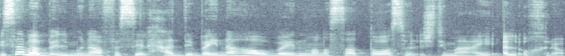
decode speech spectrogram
بسبب المنافسة الحادة بينها وبين منصات التواصل الاجتماعي الأخرى.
